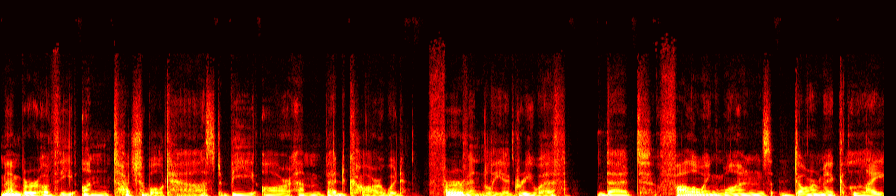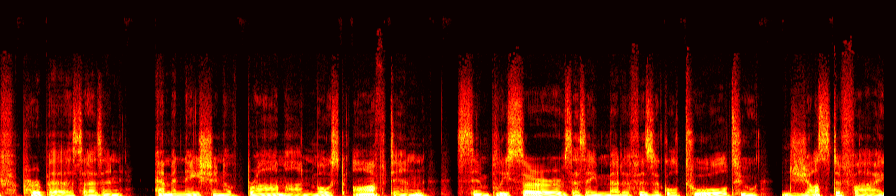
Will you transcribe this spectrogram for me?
member of the untouchable caste, B.R. Ambedkar, would fervently agree with that following one's dharmic life purpose as an emanation of Brahman most often simply serves as a metaphysical tool to justify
